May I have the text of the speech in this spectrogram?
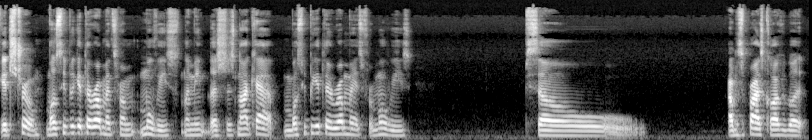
it's true. Most people get their romance from movies. Let me let's just not cap. Most people get their romance from movies. So I'm surprised coffee, but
